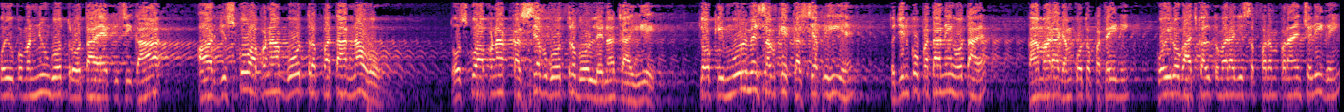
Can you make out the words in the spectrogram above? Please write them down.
कोई उपमन्यु गोत्र होता है किसी का, और जिसको अपना गोत्र पता न हो तो उसको अपना कश्यप गोत्र बोल लेना चाहिए। क्योंकि मूल में सबके कश्यप ही है तो जिनको पता नहीं होता है कहा, महाराज, हमको तो पता ही नहीं। कोई लोग आजकल तो महाराज ये सब परंपराएँ चली गई।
